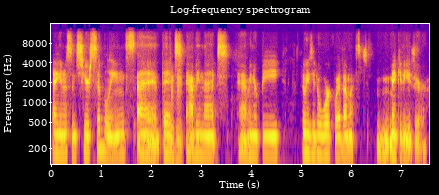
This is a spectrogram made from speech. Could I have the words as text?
and you know since your siblings, uh, that mm-hmm. having that having her be so easy to work with, that must make it easier.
